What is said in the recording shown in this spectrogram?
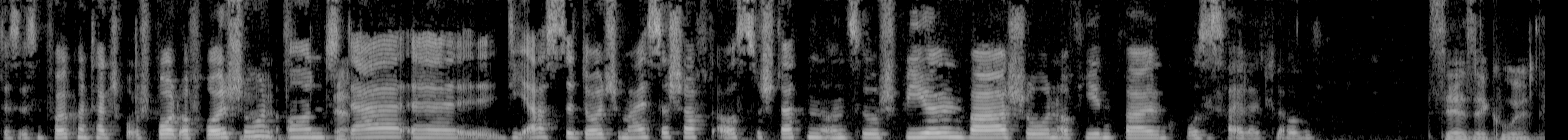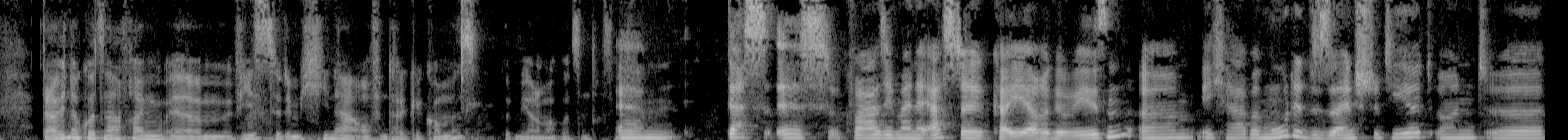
Das ist ein Vollkontaktsport auf Rollschuhen. Nice. Und ja. da äh, die erste deutsche Meisterschaft auszustatten und zu spielen, war schon auf jeden Fall ein großes Highlight, glaube ich. Sehr, sehr cool. Darf ich noch kurz nachfragen, ähm, wie es zu dem China-Aufenthalt gekommen ist? Würde mich auch noch mal kurz interessieren. Ähm, das ist quasi meine erste Karriere gewesen. Ähm, ich habe Modedesign studiert und äh,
